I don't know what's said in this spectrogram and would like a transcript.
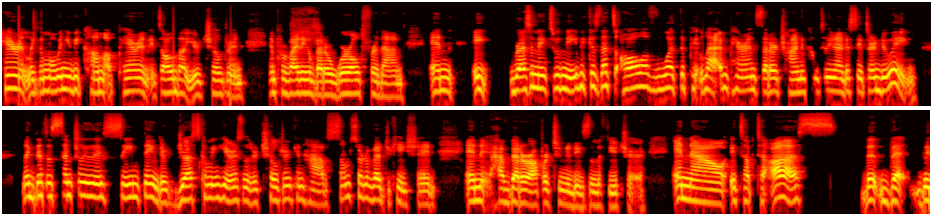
parent like the moment you become a parent it's all about your children and providing a better world for them and it resonates with me because that's all of what the latin parents that are trying to come to the united states are doing like that's essentially the same thing they're just coming here so their children can have some sort of education and have better opportunities in the future. And now it's up to us that that the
